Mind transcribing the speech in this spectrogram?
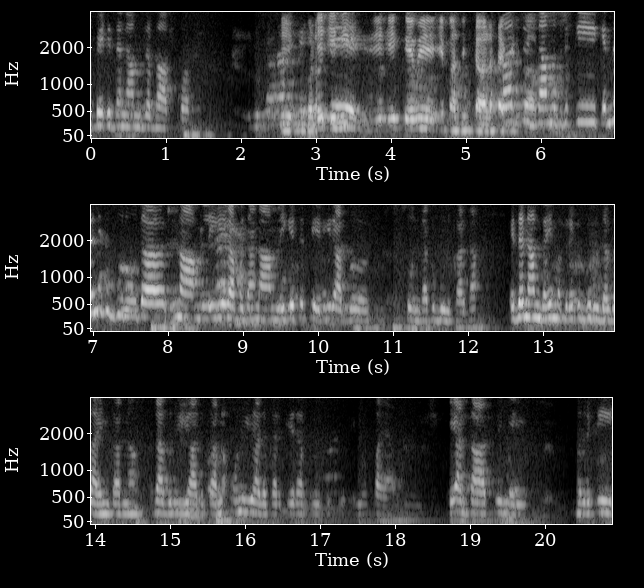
ਬੇਟੀ ਦਾ ਨਾਮ ਰਬਾਬ ਕੌਰ। ਇੱਕ ਬੜਾ ਇਹ ਵੀ ਇਹ ਇਹ ਕਿਵੇਂ ਇਹ ਮਨ ਚ ਖਿਆਲ ਆਇਆ ਬਸ ਇਦਾਂ ਮਤਲਬ ਕਿ ਕਹਿੰਦੇ ਨੇ ਕਿ ਗੁਰੂ ਦਾ ਨਾਮ ਲਈਏ ਰੱਬ ਦਾ ਨਾਮ ਲਈਏ ਤੇ ਫੇਰ ਹੀ ਰੱਬ ਸੁਣਦਾ ਕਬੂਲ ਕਰਦਾ। ਇਹਦੇ ਨਾਮ ਦਾ ਹੀ ਮਤਲਬ ਕਿ ਗੁਰੂ ਦਾ ਗਾਇਨ ਕਰਨਾ ਰੱਬ ਨੂੰ ਯਾਦ ਕਰਨਾ ਉਹਨੂੰ ਯਾਦ ਕਰਕੇ ਰੱਬ ਨੂੰ ਤੇ ਬੇਟੀ ਨੂੰ ਪਾਇਆ। ਇਹ ਅਰਦਾਸ ਸੀ ਮੇਰੀ ਮਤਲਬ ਕਿ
